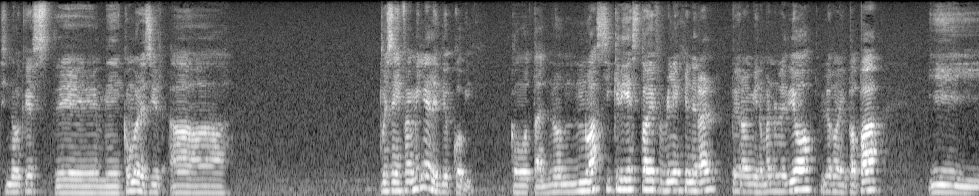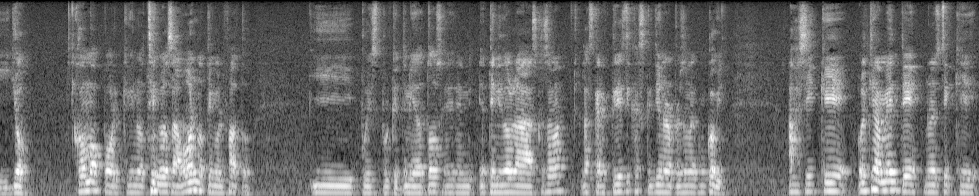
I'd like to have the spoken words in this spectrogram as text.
Sino que este me cómo decir ah pues a mi familia le dio COVID, como tal. No, no así quería esto a mi familia en general, pero a mi hermano le dio, luego a mi papá y yo. ¿Cómo? Porque no tengo sabor, no tengo olfato. Y pues porque he tenido tos, he tenido las, cosas, las características que tiene una persona con COVID. Así que últimamente no es de que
